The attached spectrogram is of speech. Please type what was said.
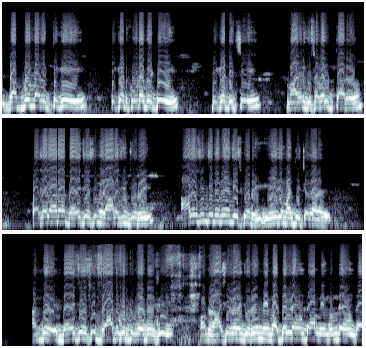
డబ్బున్న వ్యక్తికి టికెట్ కూడబెట్టి టికెట్ ఇచ్చి మా ఆయనకు సగలుపుతారు. ప్రజలారా దయచేసి మీరు ఆలోచించుర్రి. ఆలోచించి నిర్ణయం తీసుకోర్రి. ఏది మంచి చెడు అనేది. అంతే దయచేసి బ్యాట్ గుర్తు కొట్టేసి మమ్మల్ని ఆశీర్వదించుర్రి మీ మధ్యలో ఉంటా మీ ముందే ఉంటా.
